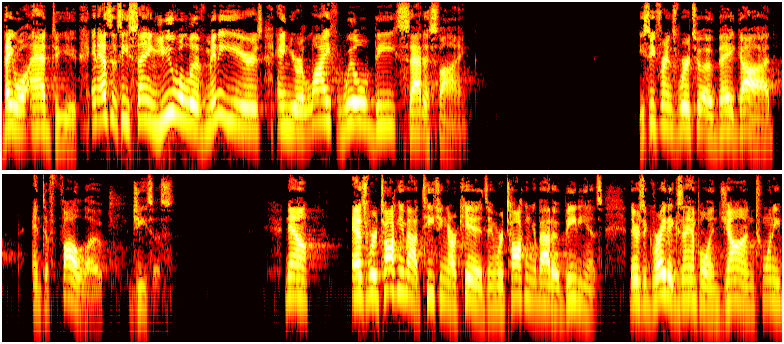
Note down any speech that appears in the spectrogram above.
they will add to you. In essence, he's saying you will live many years and your life will be satisfying. You see, friends, we're to obey God and to follow Jesus. Now, as we're talking about teaching our kids and we're talking about obedience, there's a great example in John 20,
